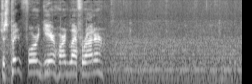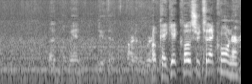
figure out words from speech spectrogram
Just put in forward gear, hard left rudder. Letting the wind do the part of the work. Okay, get closer to that corner.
